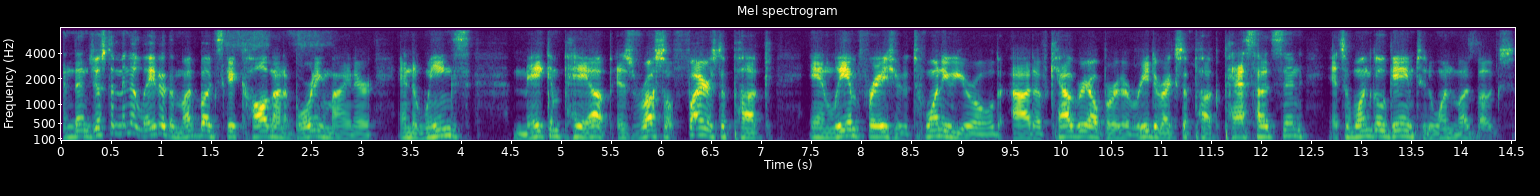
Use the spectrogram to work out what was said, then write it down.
And then just a minute later, the Mudbugs get called on a boarding minor, and the Wings make him pay up as Russell fires the puck and Liam Fraser, the 20 year old out of Calgary, Alberta, redirects a puck past Hudson. It's a one goal game, to one Mudbugs.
